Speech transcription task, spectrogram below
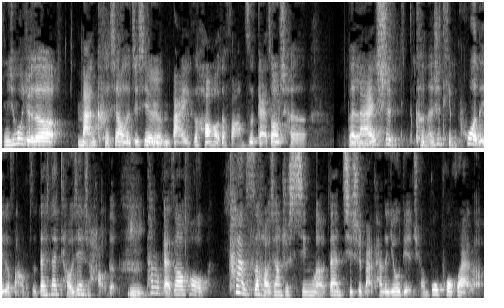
你就会觉得蛮可笑的。这些人把一个好好的房子改造成，本来是可能是挺破的一个房子，但是它条件是好的，嗯，他们改造后。看似好像是新了，但其实把它的优点全部破坏了，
